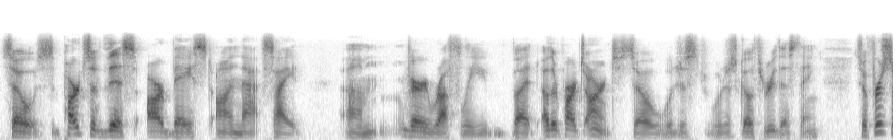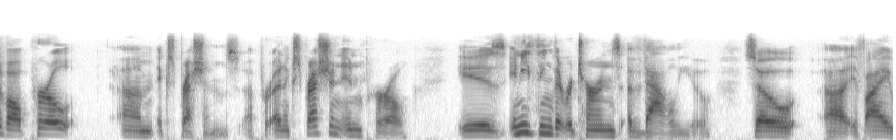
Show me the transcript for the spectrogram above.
So, so parts of this are based on that site, um, very roughly, but other parts aren't. So we'll just we'll just go through this thing. So first of all, Perl um, expressions. an expression in Perl is anything that returns a value. So uh, if I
